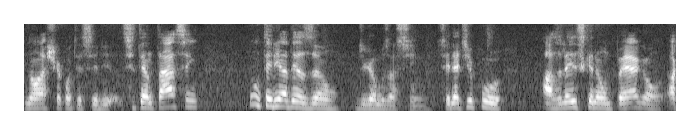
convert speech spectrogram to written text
Não acho que aconteceria. Se tentassem, não teria adesão, digamos assim. Seria tipo as leis que não pegam, a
